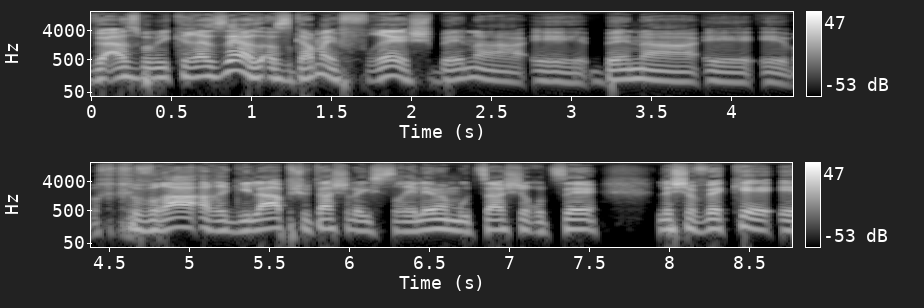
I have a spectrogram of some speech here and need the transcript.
ואז במקרה הזה, אז, אז גם ההפרש בין, ה, אה, בין החברה אה, אה, הרגילה הפשוטה של הישראלי הממוצע שרוצה לשווק אה,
